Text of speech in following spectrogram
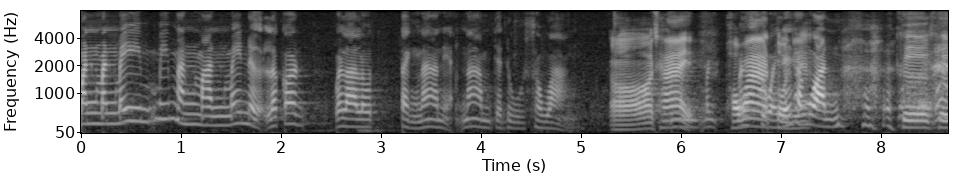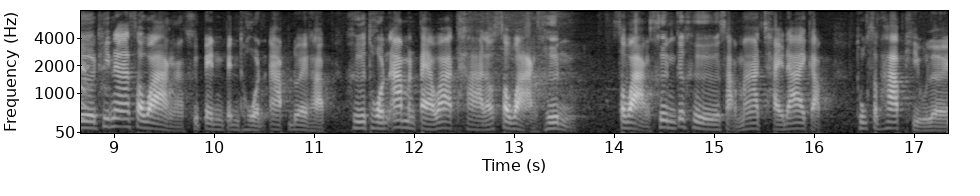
มันมันไม่ไม่มันมันไม่เหนอะแล้วก็เวลาเราแต่งหน้าเนี่ยหน้ามันจะดูสว่าง อ๋อใช่ มันเพราะว่ามันสวยตัวได้เนี้ทั้ย งวัน คือคือที่หน้าสว่างอะคือเป็นเป็นโทนอัพด้วยครับ คือโทนอัพมันแปลว่าทาแล้วสว่างขึ้น สว่างขึ้นก็คือสามารถใช้ได้กับทุกสภาพผิวเลย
